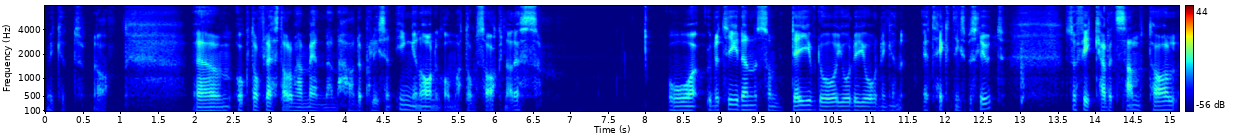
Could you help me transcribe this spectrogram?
Vilket, ja... Ehm, Och de flesta av de här männen hade polisen ingen aning om att de saknades. Och under tiden som Dave då gjorde i ordningen ett häktningsbeslut så fick han ett samtal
